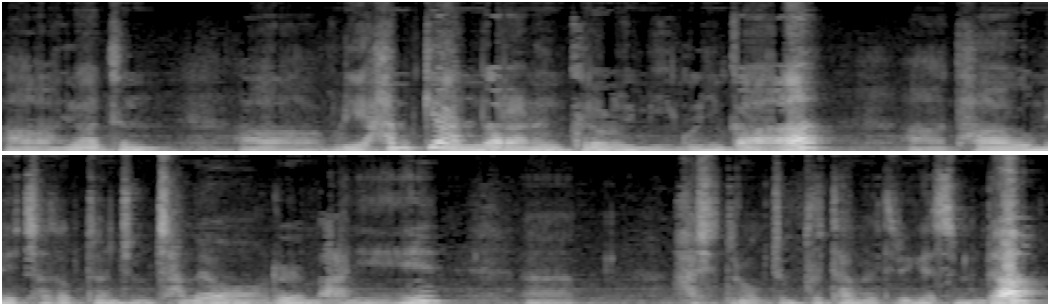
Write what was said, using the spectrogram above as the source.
어, 여하튼 어, 우리 함께 한다라는 그런 의미인 거니까 어, 다음 회차서부터는 좀 참여를 많이 어, 하시도록 좀 부탁을 드리겠습니다.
